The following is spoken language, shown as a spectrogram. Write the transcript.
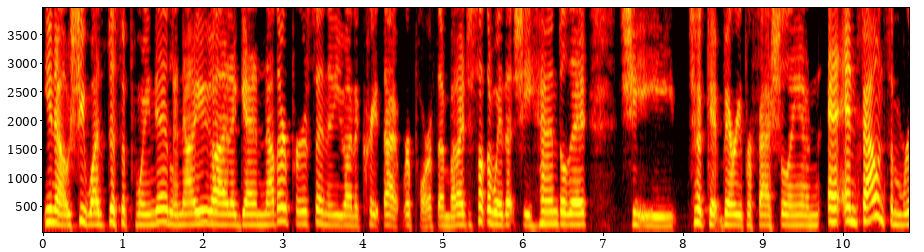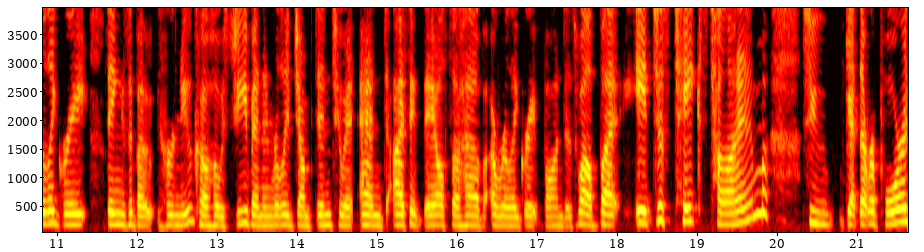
you know, she was disappointed. And now you got again another person and you got to create that rapport with them. But I just thought the way that she handled it, she took it very professionally and, and, and found some really great things about her new co-host Jeevan and really jumped into it. And I think they also have a really great bond as well. But it just takes time to get that rapport,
